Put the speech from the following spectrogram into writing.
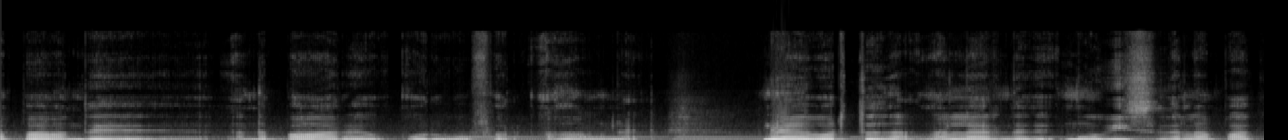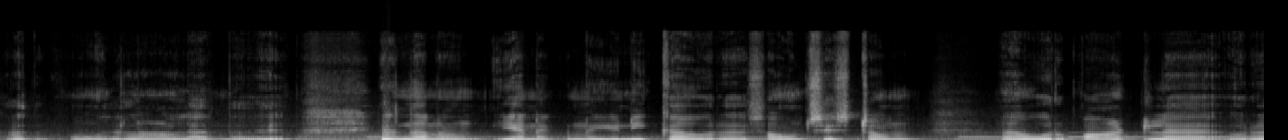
அப்போ வந்து அந்த பாரு ஒரு ஊஃபர் அது வாங்கினேன். ஒர்த்து தான். நல்லா இருந்தது. மூவிஸ் இதெல்லாம் பார்க்குறதுக்கும் இதெல்லாம் நல்லா இருந்தது. இருந்தாலும் எனக்குன்னு யுனிக்காக ஒரு சவுண்ட் சிஸ்டம் ஒரு பாட்டில் ஒரு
